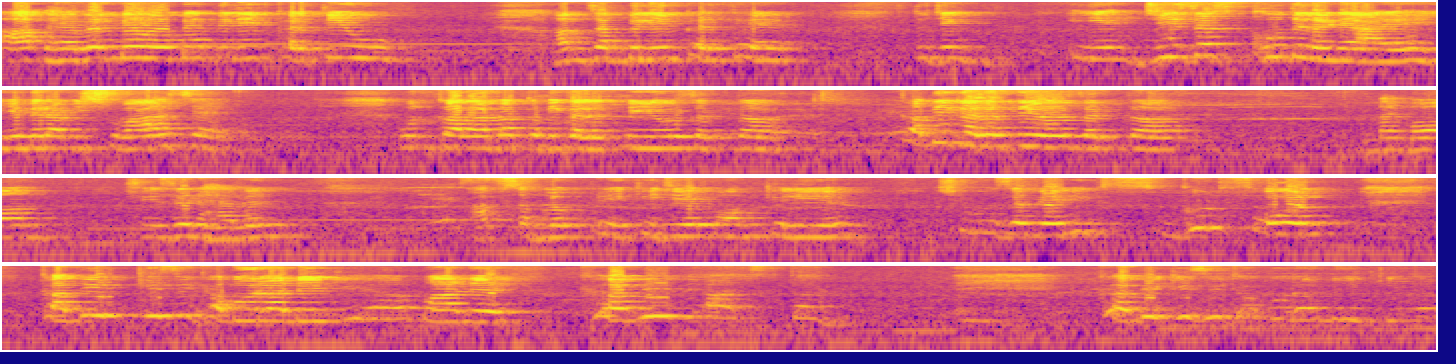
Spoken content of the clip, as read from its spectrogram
आप हेवन में हो, मैं बिलीव करती हूँ। हम सब बिलीव करते हैं। तुझे ये जीसस खुद लेने आए हैं, ये मेरा विश्वास है। उनका वादा कभी गलत नहीं हो सकता, कभी गलत नहीं हो सकता। My mom she is in heaven आप सब लोग प्रे कीजिए मॉम के लिए। She was a very good soul कभी किसी का बुरा नहीं किया, माँ ने। कभी भी आज तक। कभी किसी का बुरा नहीं किया।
